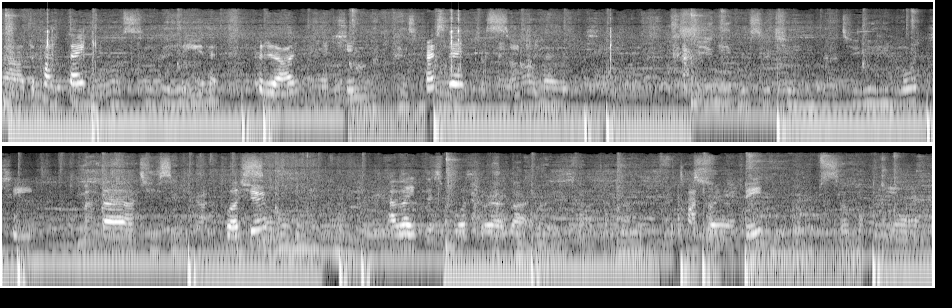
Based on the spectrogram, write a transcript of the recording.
uh, the pump type. So you put it on and you press it and you put it Mochi uh, blusher. I like this blusher a lot. Contour my face. And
